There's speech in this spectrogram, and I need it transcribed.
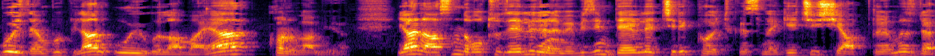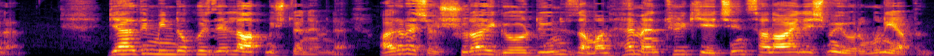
Bu yüzden bu plan uygulamaya konulamıyor. Yani aslında 30-50 dönemi bizim devletçilik politikasına geçiş yaptığımız dönem. Geldim 1950-60 dönemine. Arkadaşlar şurayı gördüğünüz zaman hemen Türkiye için sanayileşme yorumunu yapın.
